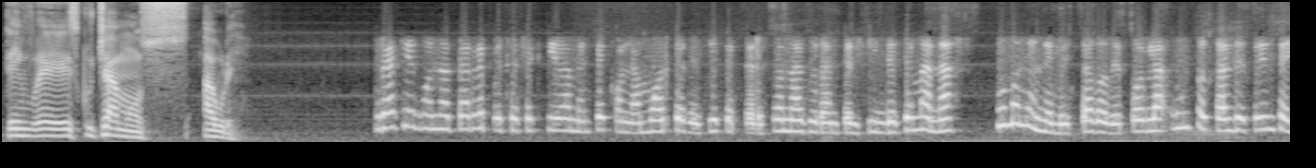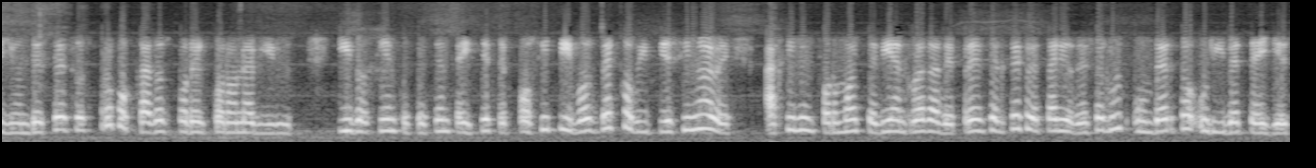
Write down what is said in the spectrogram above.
Te, eh, escuchamos, Aure. Gracias, buena tarde. Pues efectivamente, con la muerte de siete personas durante el fin de semana, suman en el estado de Puebla un total de 31 decesos provocados por el coronavirus y 267 positivos de COVID-19. Así lo informó este día en rueda de prensa el secretario de Salud, Humberto Uribe Telles.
